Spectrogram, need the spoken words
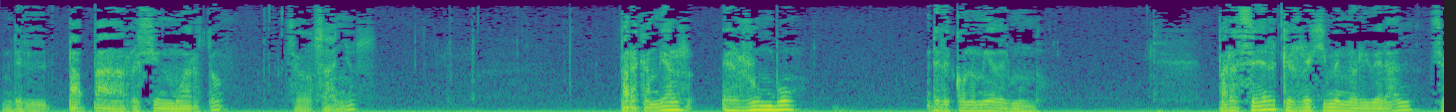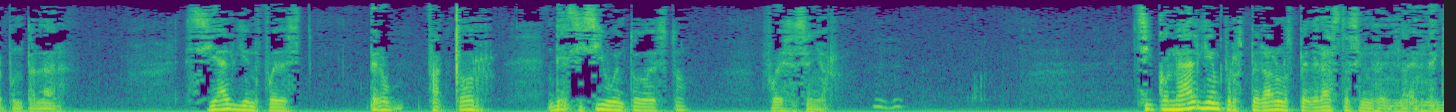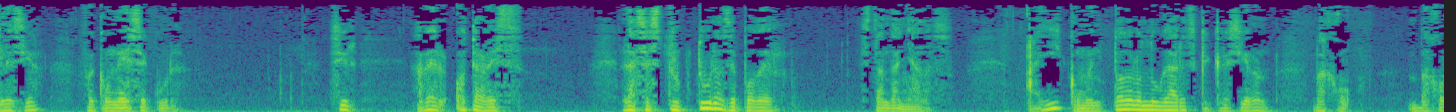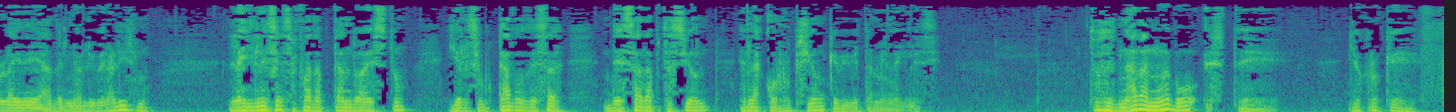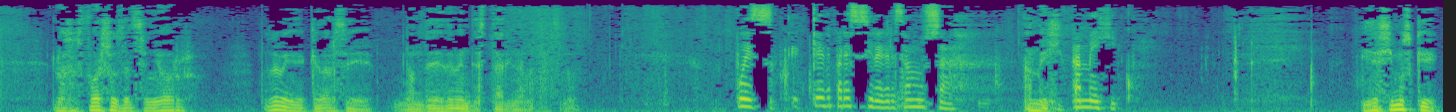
del Papa recién muerto, hace dos años, para cambiar el rumbo de la economía del mundo, para hacer que el régimen neoliberal se apuntalara. Si alguien fue, pero factor decisivo en todo esto, fue ese señor. Si con alguien prosperaron los pederastas en la, en la- en la iglesia, fue con ese cura. Es decir, a ver, otra vez, las estructuras de poder están dañadas. Ahí, como en todos los lugares que crecieron bajo, bajo la idea del neoliberalismo, la iglesia se fue adaptando a esto y el resultado de esa, de esa adaptación es la corrupción que vive también la iglesia. Entonces, nada nuevo, este, yo creo que los esfuerzos del Señor pues, deben de quedarse donde deben de estar y nada más, ¿no? Pues, ¿qué- ¿qué te parece si regresamos a, A México. a México? Y decimos que,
